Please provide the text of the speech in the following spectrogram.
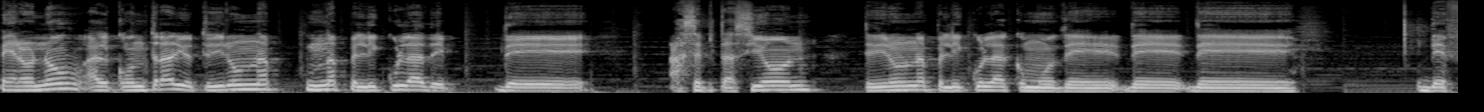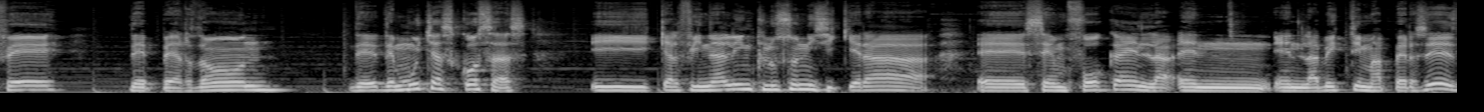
Pero no, al contrario, te dieron una, película de, de, aceptación, te dieron una película como de, de, de, fe, de perdón, de, muchas cosas. Y que al final incluso ni siquiera eh, se enfoca en la, en, la víctima per se. Es,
